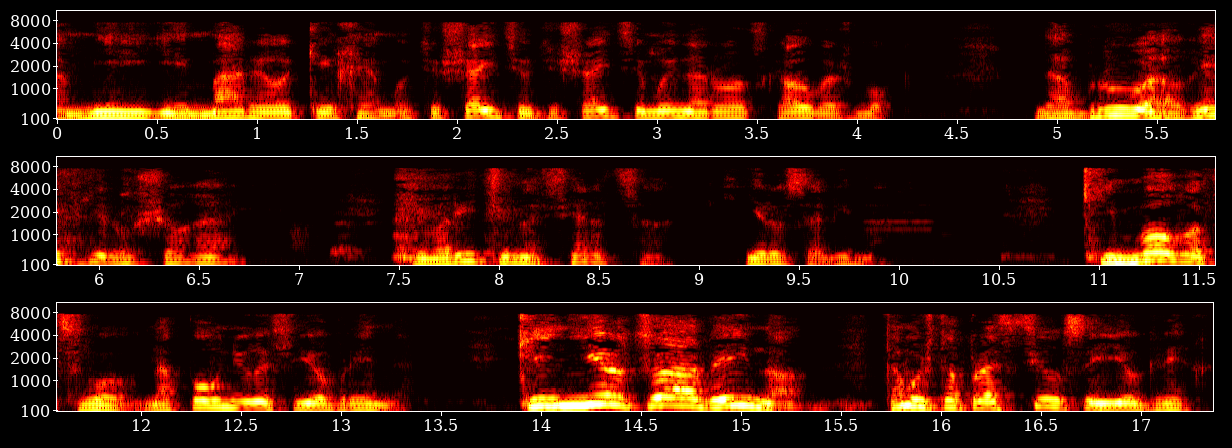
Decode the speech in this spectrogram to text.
Ами, Емаре, Окихем. Утешайте, утешайте мой народ, сказал ваш Бог. Добру, Алгит, Ярушай. Говорите на сердце Иерусалима. Кимогоцво, наполнилось ее время. Кинирцу Авейно, потому что простился ее грех.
